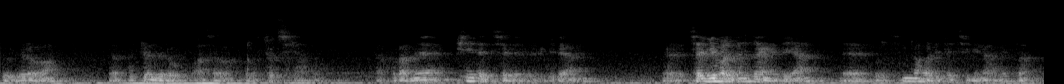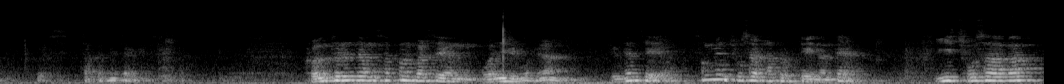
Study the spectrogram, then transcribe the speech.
그 여러 어, 국견으로 와서 그 조치하고 그 다음에 피해 대책에 대한 에, 재개발 현장에 대한 에, 그 승마관리 대책이 나왔던 그 사건 현장이었습니다. 건설 현장 사건 발생 원인을 보면 지금 현재요 성면 조사를 하도록 되어 있는데 이 조사가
